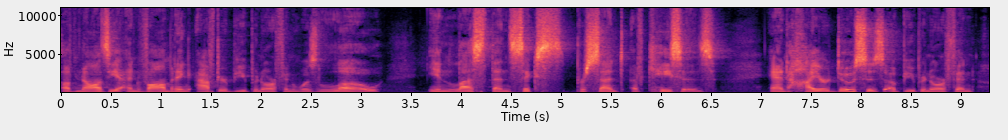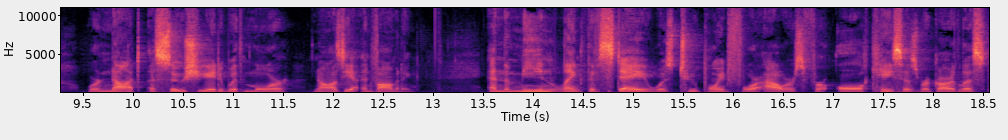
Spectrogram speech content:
of nausea and vomiting after buprenorphine was low in less than 6% of cases, and higher doses of buprenorphine were not associated with more nausea and vomiting. And the mean length of stay was 2.4 hours for all cases, regardless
